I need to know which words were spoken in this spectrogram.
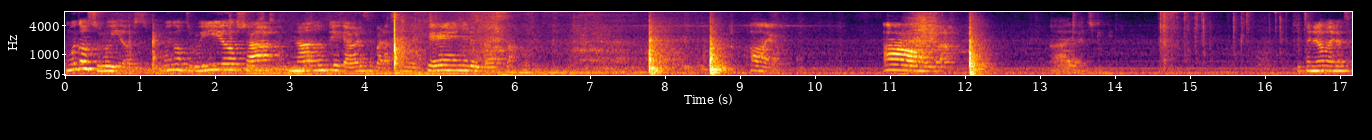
Muy construidos, muy construidos, ya nada, no tiene que haber separación de género y toda esa cosa. Ahí va. Ahí va. Ahí va, chiquitita. La madera esa.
